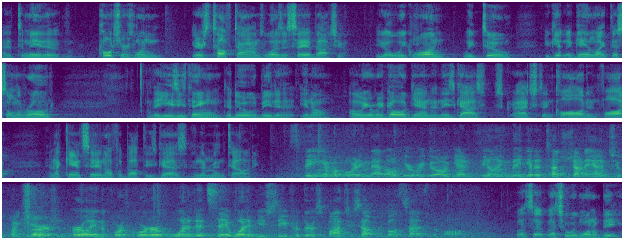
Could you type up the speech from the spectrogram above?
Uh, to me, the culture is when there's tough times. What does it say about you? You go week one, week two, you get in a game like this on the road. The easy thing to do would be to, you know, oh, here we go again. And these guys scratched and clawed and fought. And I can't say enough about these guys and their mentality. Speaking of avoiding that, oh, here we go again, feeling they get a touchdown and a two-point Sure. conversion early in the fourth quarter. What did it say? What did you see for the response you saw from both sides of the ball? Well, that's, that's who we want to be.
